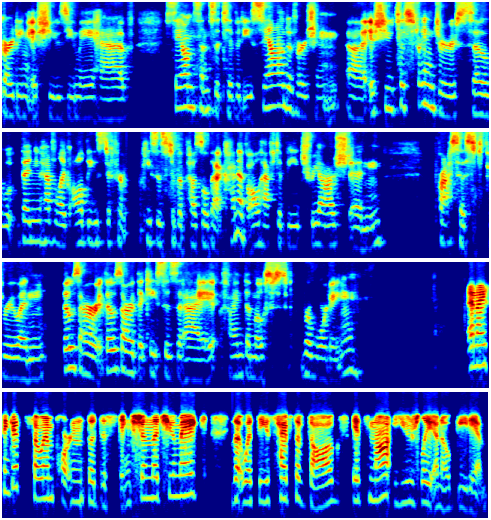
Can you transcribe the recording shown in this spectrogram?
guarding issues, you may have sound sensitivity, sound aversion, uh, issue to strangers. So then you have like all these different pieces to the puzzle that kind of all have to be triaged and processed through. And those are those are the cases that I find the most rewarding and I think it's so important the distinction that you make that with these types of dogs, it's not usually an obedience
